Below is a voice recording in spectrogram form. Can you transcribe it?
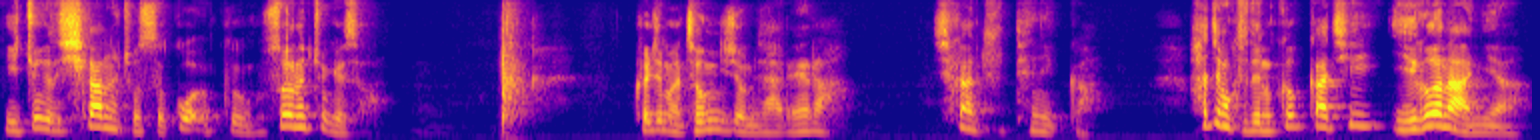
이쪽에서 시간을 줬어. 꼬- 그 소련 쪽에서. 그러지만 정리 좀 잘해라. 시간 줄 테니까. 하지만 그들은 끝까지 이건 아니야.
